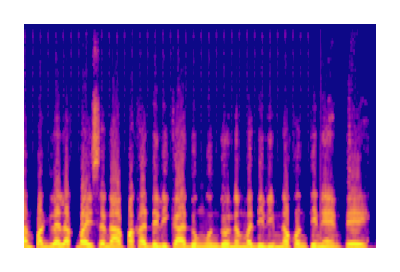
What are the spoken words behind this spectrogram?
Ang paglalakbay sa napakadelikadong mundo ng madilim na kontinente.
